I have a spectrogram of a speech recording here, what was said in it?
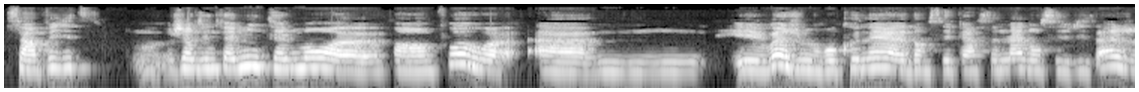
c'est un pays je viens d'une famille tellement enfin pauvre et ouais je me reconnais dans ces personnes là dans ces visages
